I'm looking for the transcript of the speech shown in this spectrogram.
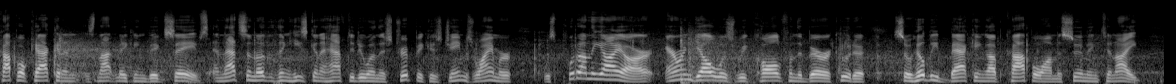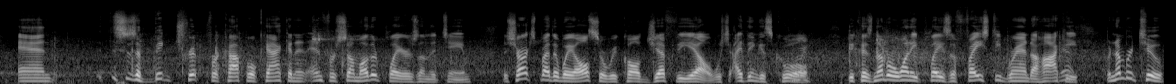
Kaapo Kähkönen is not making big saves. And that's another thing he's going to have to do on this trip because James Reimer was put on the IR. Aaron Dell was recalled from the Barracuda, so he'll be backing up Kaapo, I'm assuming, tonight. And this is a big trip for Kaapo Kähkönen and for some other players on the team. The Sharks, by the way, also recalled Jeff Viel, which I think is cool because number one, he plays a feisty brand of hockey. Yes. But number two,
